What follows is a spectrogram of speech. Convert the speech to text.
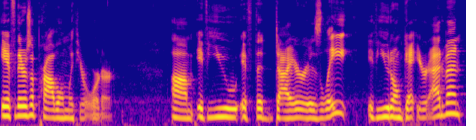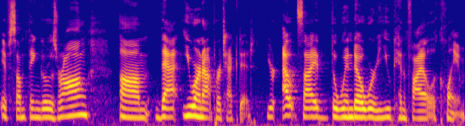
if there's a problem with your order. Um, if you if the dyer is late, if you don't get your Advent, if something goes wrong, um, that you are not protected. You're outside the window where you can file a claim.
